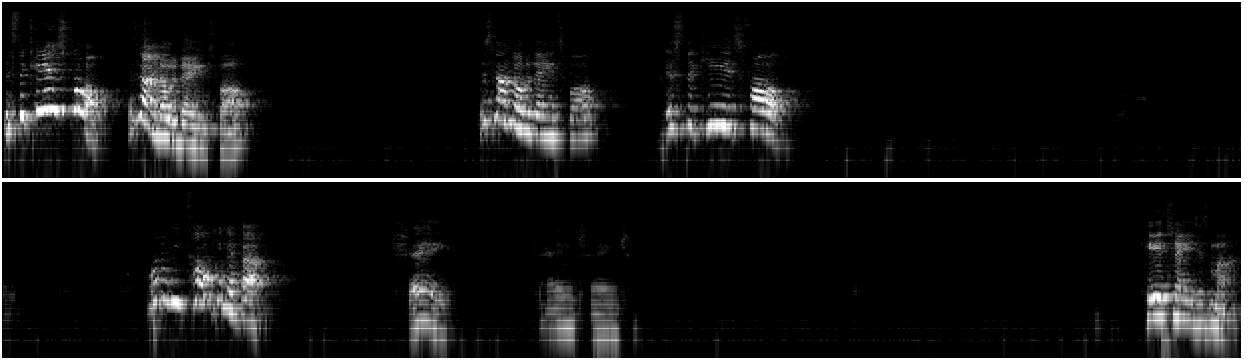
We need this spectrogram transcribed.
It's the kid's fault. It's not Notre Dame's fault. It's not Notre Dame's fault. It's the kid's fault. What are we talking about? Shame. Shame, shame, shame. Kid changed his mind.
